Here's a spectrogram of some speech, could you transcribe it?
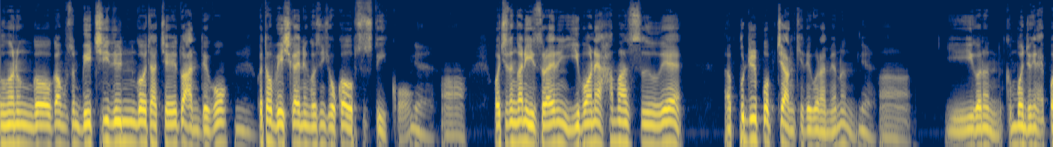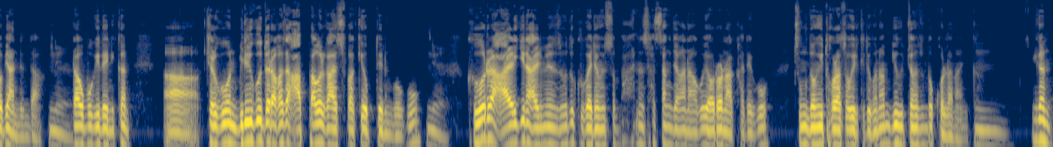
응하는 거가 무슨 며칠 된거 자체도 안 되고 음. 그렇다고 몇 시간 있는 것은 효과가 없을 수도 있고 네. 어. 어찌든 간에 이스라엘은 이번에 하마스에 어, 뿌리를 뽑지 않게 되고 나면은 네. 어, 이, 이거는 근본적인 해법이 안 된다라고 네. 보게 되니까 아, 결국은 밀고 들어가서 압박을 가할 수밖에 없다는 거고 네. 그거를 알긴 알면서도 그 과정에서 많은 살상자가 나오고 여론 악화되고 중동이 돌아서고 이렇게 되거나 미국 입장에서는 또 곤란하니까. 음. 그러니까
